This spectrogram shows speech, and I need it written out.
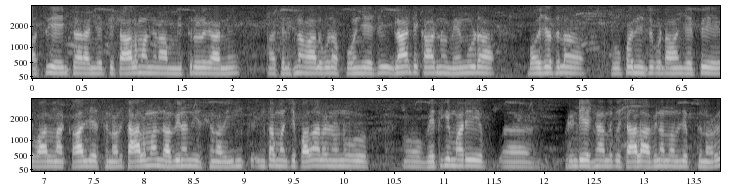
అచ్చు చేయించారని చెప్పి చాలామంది నా మిత్రులు కానీ నాకు తెలిసిన వాళ్ళు కూడా ఫోన్ చేసి ఇలాంటి కార్డును మేము కూడా భవిష్యత్తులో రూపొందించుకుంటామని చెప్పి వాళ్ళు నాకు కాల్ చేస్తున్నారు. చాలామంది అభినందిస్తున్నారు. ఇంత ఇంత మంచి పదాలను నువ్వు వెతికి మరీ ప్రింట్ చేసినందుకు చాలా అభినందనలు చెప్తున్నారు.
